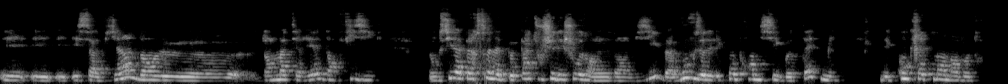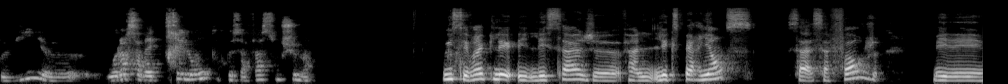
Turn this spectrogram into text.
et, ça vient dans le, dans le matériel, dans le physique. Donc, si la personne ne peut pas toucher des choses dans, l'invisible, bah, vous, vous allez les comprendre ici avec votre tête, mais, mais concrètement dans votre vie, euh, ou alors ça va être très long pour que ça fasse son chemin. Oui, c'est vrai que les, sages, euh, enfin, l'expérience, ça, ça, forge, mais,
